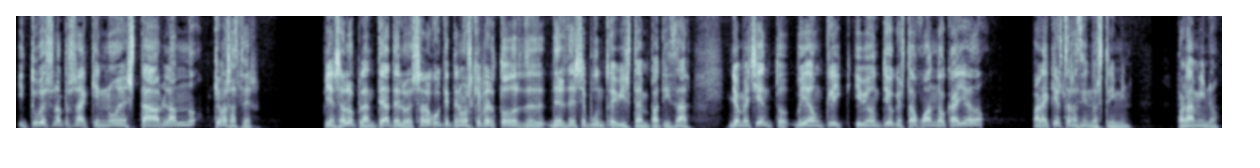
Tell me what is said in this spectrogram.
y tú ves una persona que no está hablando, ¿qué vas a hacer? Piénsalo, plantéatelo. Es algo que tenemos que ver todos desde, ese punto de vista, empatizar. Yo me siento, voy a un clic y veo a un tío que está jugando callado. ¿Para qué estás haciendo streaming? Para mí no.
